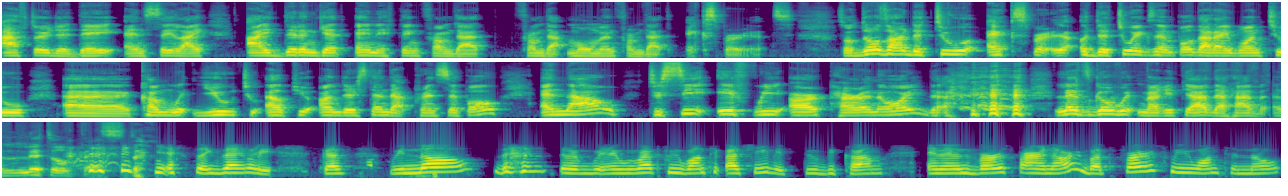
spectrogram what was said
after the day and say like I didn't get anything from that from that moment from that experience. So those are the two expert uh, the two example that i want to uh, come with you to help you understand that principle. And now to see if we are paranoid let's go with marie-pierre that have a little test. Yes exactly. Because we know what we want to achieve is to become an inverse paranoid. But first, we want to know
